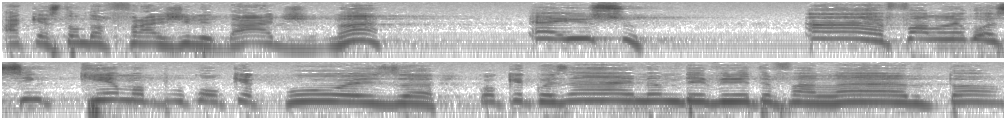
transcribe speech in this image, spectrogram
a questão da fragilidade, né? É isso. Ah, fala um negocinho, queima por qualquer coisa, qualquer coisa, ah, eu não deveria ter falado, tal.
